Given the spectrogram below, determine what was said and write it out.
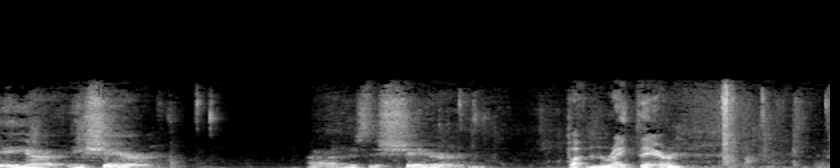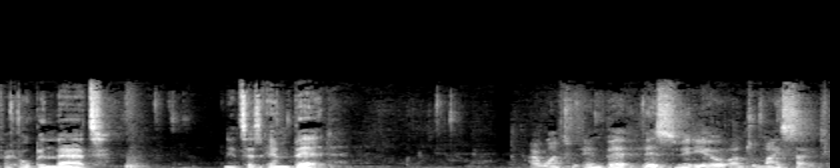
a, uh, a share. Uh, there's this share button right there. If I open that, and it says embed. I want to embed this video onto my site.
